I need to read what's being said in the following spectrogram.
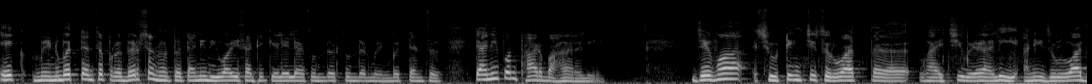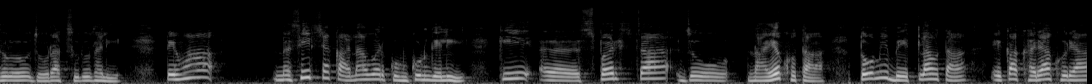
एक मेणबत्त्यांचं प्रदर्शन होतं त्यांनी दिवाळीसाठी केलेल्या सुंदर सुंदर मेणबत्त्यांचं. त्यांनी पण फार बहार आली. जेव्हा शूटिंगची सुरुवात व्हायची वेळ आली आणि जुळवाजुळव जोरात सुरू झाली तेव्हा नसीरच्या कानावर कुणकुण गेली की स्पर्शचा जो नायक होता तो मी बेतला होता एका खऱ्याखुऱ्या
